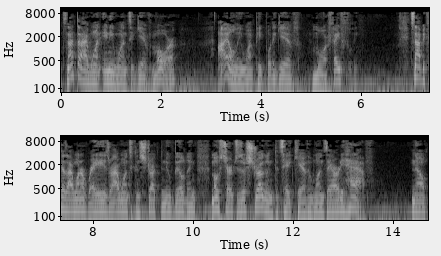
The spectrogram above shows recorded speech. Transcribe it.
It's not that I want anyone to give more. I only want people to give more faithfully. It's not because I want to raise or I want to construct a new building. Most churches are struggling to take care of the ones they already have. No,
